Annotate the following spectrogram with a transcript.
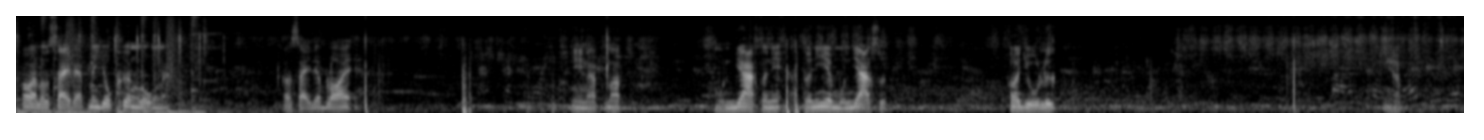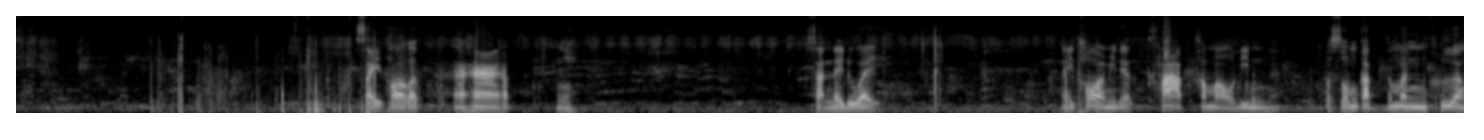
เพราะว่าเราใส่แบบไม่ยกเครื่องลงนะก็ใส่เรียบร้อย นี่นะครับน็อตหมุนยากตัวนี้ ตัวนี้จะหมุนยากสุด พออยู่ลึกนี่ครับใส่ท่อก็ฮ่าฮาๆครับนี่ สั่นได้ด้วย ในท่อมีแต่คราบขม่าวดิน ผสมกับน้ำมันเครื่อง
